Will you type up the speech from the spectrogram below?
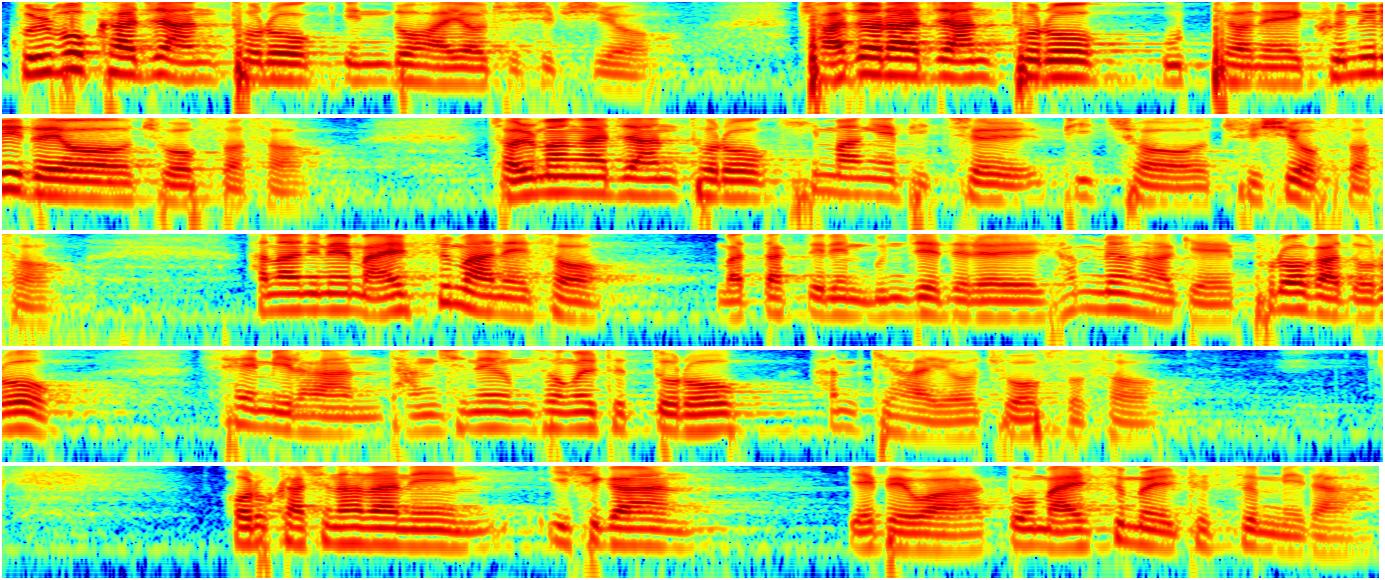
굴복하지 않도록 인도하여 주십시오. 좌절하지 않도록 우편의 그늘이 되어 주옵소서. 절망하지 않도록 희망의 빛을 비춰 주시옵소서. 하나님의 말씀 안에서 맞닥뜨린 문제들을 현명하게 풀어가도록 세밀한 당신의 음성을 듣도록 함께하여 주옵소서. 거룩하신 하나님, 이 시간 예배와 또 말씀을 듣습니다.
